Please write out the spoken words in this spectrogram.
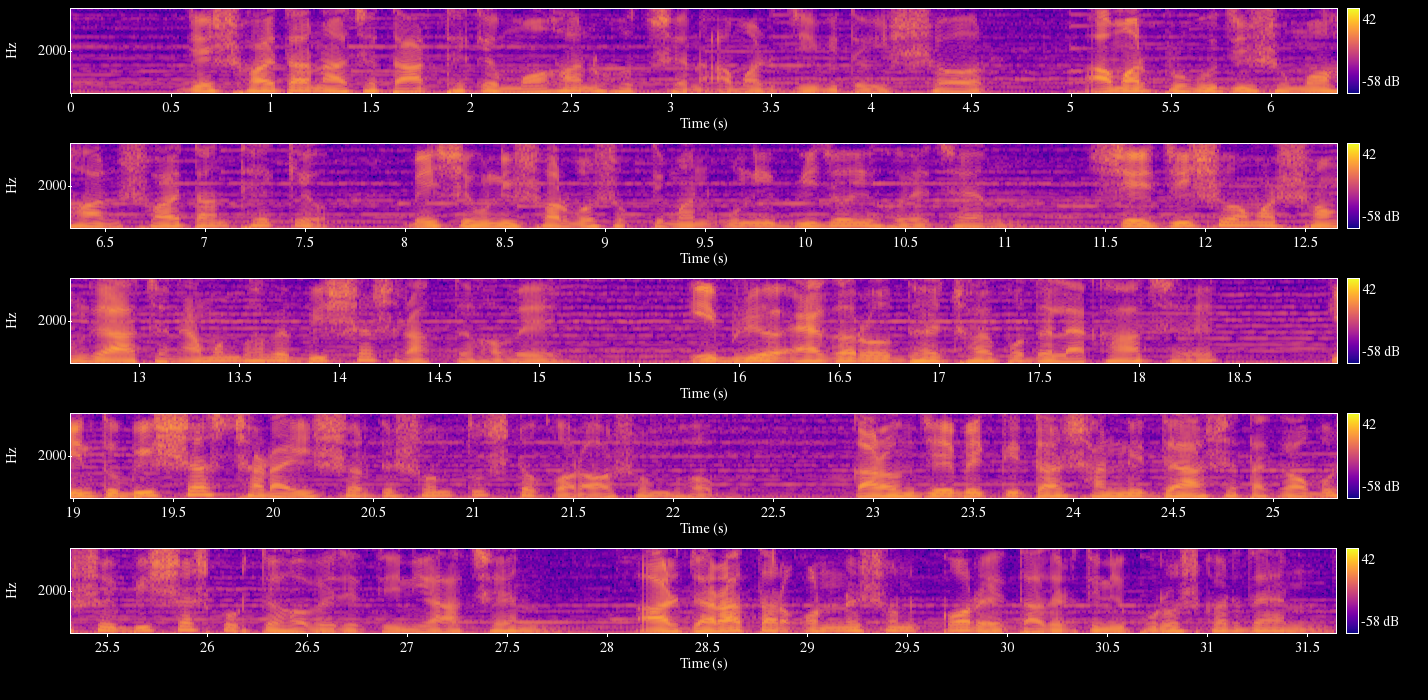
যে শয়তান আছে, তার থেকে মহান হচ্ছেন আমার জীবিত ঈশ্বর। আমার প্রভু যিশু মহান শয়তান থেকেও বেশি উনি সর্বশক্তিমান, উনি বিজয়ী হয়েছেন। সেই যিশু আমার সঙ্গে আছেন, এমনভাবে বিশ্বাস রাখতে হবে। ইব্রিয় এগারো অধ্যায় ছয় পদে লেখা আছে, কিন্তু বিশ্বাস ছাড়া ঈশ্বরকে সন্তুষ্ট করা অসম্ভব, কারণ যে ব্যক্তি তার সান্নিধ্যে আসে, তাকে অবশ্যই বিশ্বাস করতে হবে যে তিনি আছেন, আর যারা তার অন্বেষণ করে, তাদের তিনি পুরস্কার দেন।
